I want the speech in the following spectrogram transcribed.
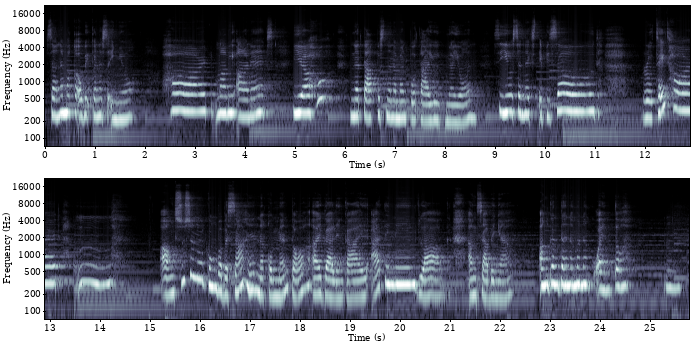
Sana makauwi ka na sa inyo. Heart, Mommy Onyx. Yahoo! Natapos na naman po tayo ngayon. See you sa next episode. Rotate heart. Mm. Ang susunod kong babasahin na komento ay galing kay Atining Vlog. Ang sabi niya, ang ganda naman ng kwento. Mm.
